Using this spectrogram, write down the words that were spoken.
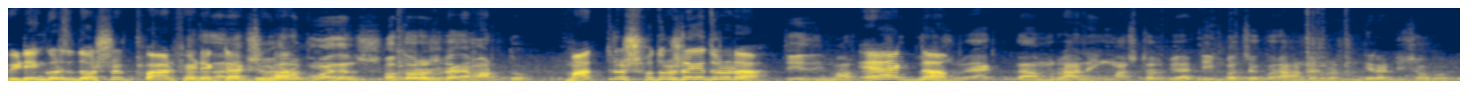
জি করছে দর্শক পারফেক্ট একটা জোড়া। সতেরোশো টাকা মারত মাত্র সতেরোশো টাকা জোড়াটা? জি জি একদম। 1700 একদম। রানিং মাস্টার পেয়ার ডিম বাচ্চা করা হান্ড্রেড পার্সেন্ট গ্যারান্টি সব হবে।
